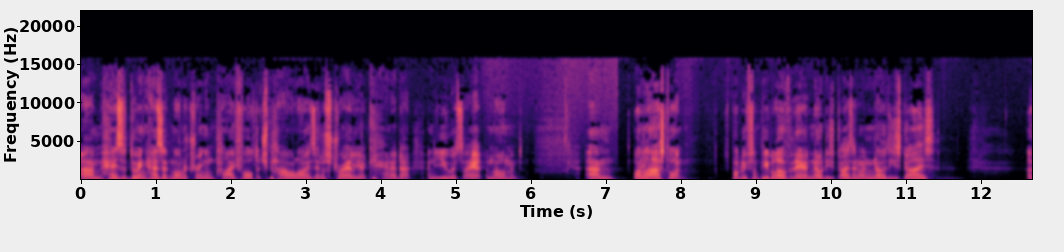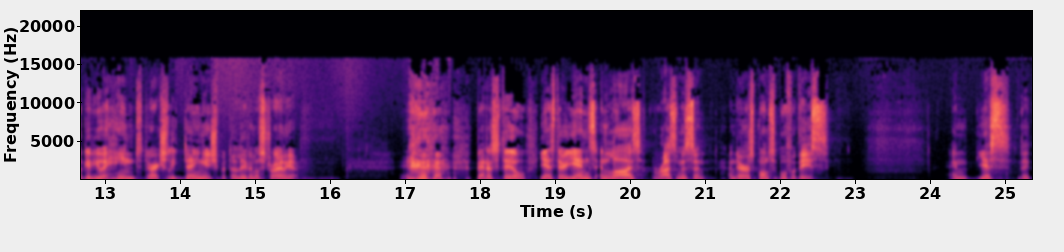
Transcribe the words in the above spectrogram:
um, hazard, doing hazard monitoring on high voltage power lines in Australia, Canada, and the USA at the moment. Um, one last one. There's probably some people over there know these guys. Anyone know these guys? I'll give you a hint. They're actually Danish, but they live in Australia. Better still, yes, they're Jens and Lars Rasmussen, and they're responsible for this. And yes, that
